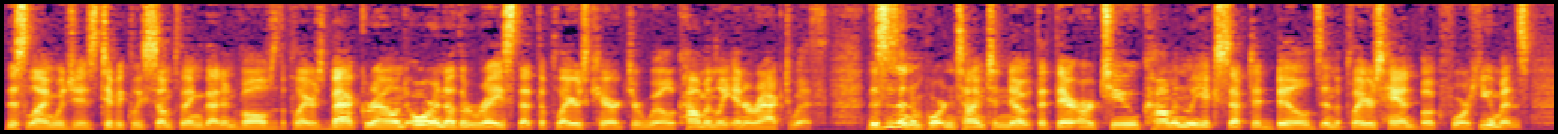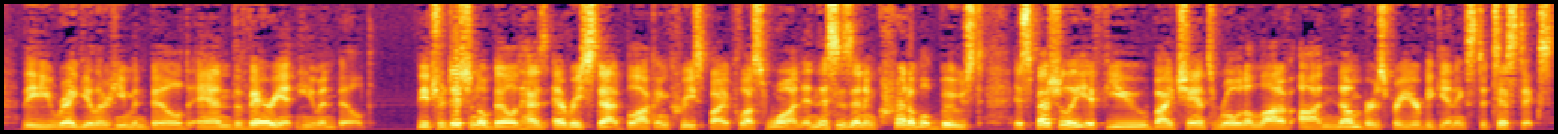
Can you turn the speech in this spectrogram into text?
This language is typically something that involves the player's background or another race that the player's character will commonly interact with. This is an important time to note that there are two commonly accepted builds in the player's handbook for humans the regular human build and the variant human build. The traditional build has every stat block increased by plus one, and this is an incredible boost, especially if you by chance rolled a lot of odd numbers for your beginning statistics.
